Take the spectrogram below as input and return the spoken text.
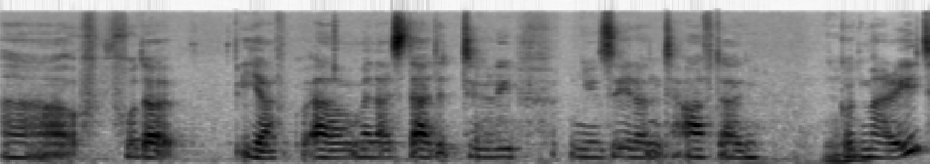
uh, for the yeah uh, when I started to leave New Zealand after I got married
